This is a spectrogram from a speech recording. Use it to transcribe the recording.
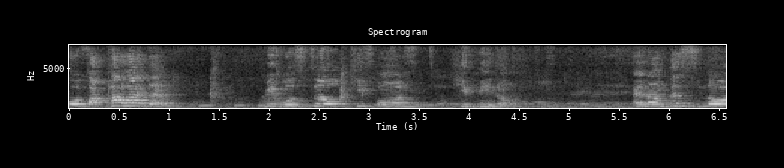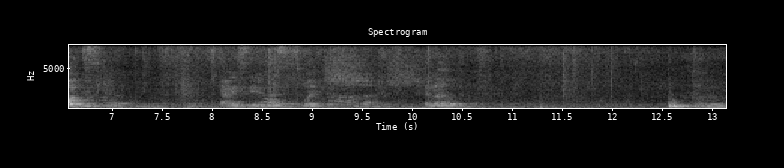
overpower them, we will still keep on keeping on. And on this note, let me see this switch. Hello? Hello?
